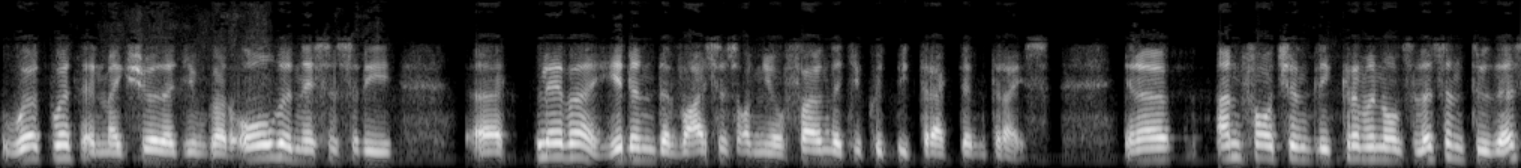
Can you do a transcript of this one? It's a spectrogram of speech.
work with, and make sure that you've got all the necessary uh, clever hidden devices on your phone that you could be tracked and traced. You know, unfortunately, criminals listen to this,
